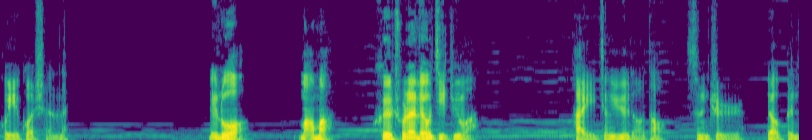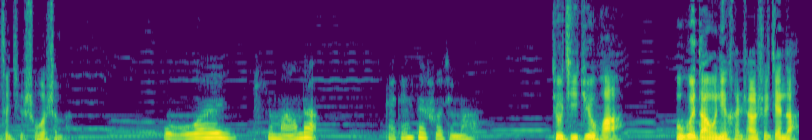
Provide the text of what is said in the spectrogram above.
回过神来。李璐，忙吗？可以出来聊几句吗？他已经预料到孙志要跟自己说什么。我我挺忙的，改天再说行吗？就几句话，不会耽误你很长时间的。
